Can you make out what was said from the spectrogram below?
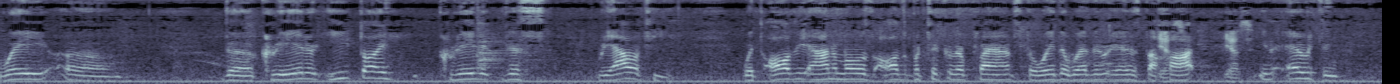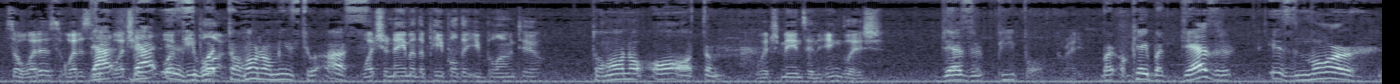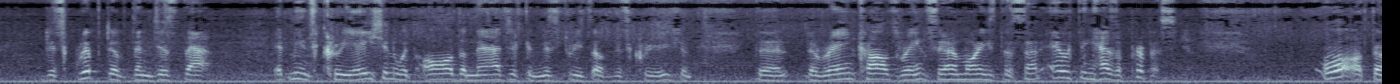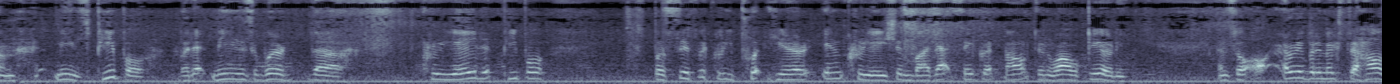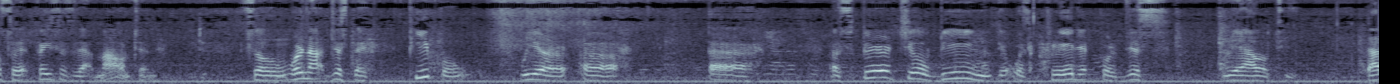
way um, the creator Itoi created this reality with all the animals, all the particular plants, the way the weather is, the Yes. hot, Yes. you know, everything. So what is what is That, what's your that what is what are- Tohono means to us. what's your name of the people that you belong to? Tohono O'odham, Which means in English, desert people. right? But okay, but desert is more descriptive than just that. It means creation with all the magic and mysteries of this creation. The the rain clouds, rain ceremonies, the sun, everything has a purpose. All of them means people, but it means we're the created people specifically put here in creation by that sacred mountain, Waukeari. And so all, everybody makes their house so it faces that mountain. So we're not just a people, we are uh, uh, a spiritual being that was created for this reality.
